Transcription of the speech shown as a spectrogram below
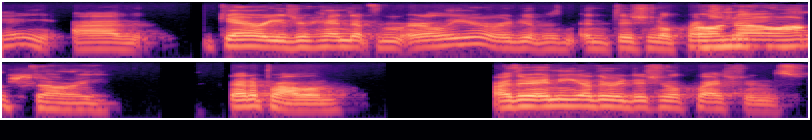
Okay, uh, Gary, is your hand up from earlier or do you have an additional question? Oh, no, I'm sorry. Not a problem. Are there any other additional questions?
